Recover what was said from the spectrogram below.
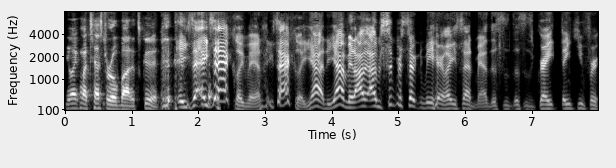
you're like my test robot. It's good. exactly, exactly, man. Exactly. Yeah, yeah, man. I, I'm super stoked to be here. Like you said, man, this is this is great. Thank you for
